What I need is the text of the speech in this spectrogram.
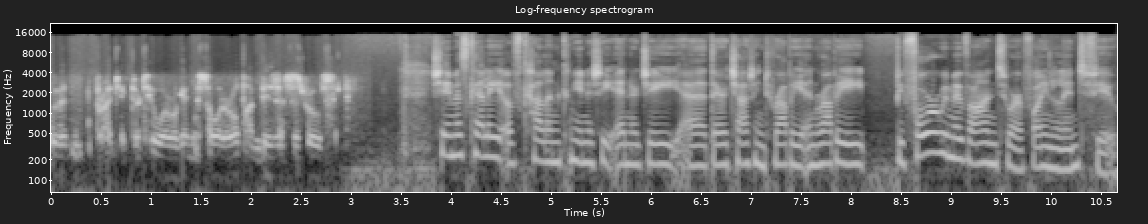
with a project or two where we're getting solar up on businesses' roofs. Seamus Kelly of Callan Community Energy, uh, they're chatting to Robbie. And Robbie, before we move on to our final interview,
